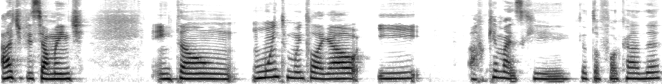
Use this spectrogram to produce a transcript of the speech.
artificialmente. Então, muito, muito legal. E ah, o que mais que, que eu tô focada?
